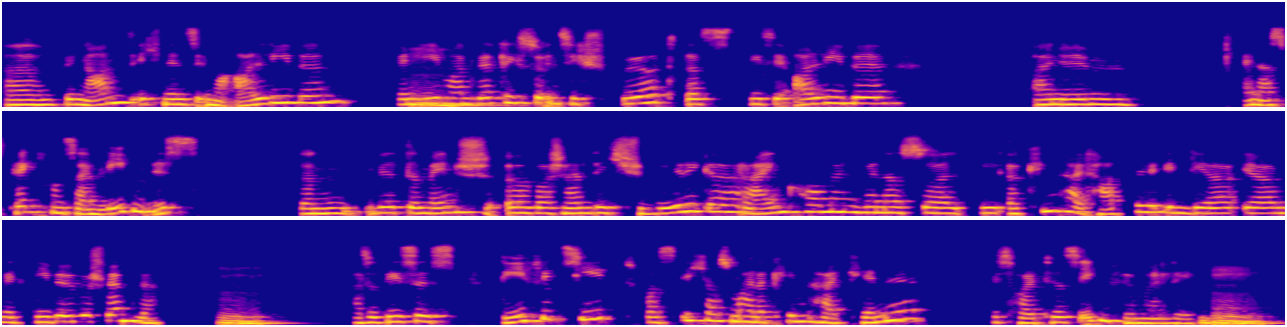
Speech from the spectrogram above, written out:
äh, benannt, ich nenne es immer Allliebe, wenn mhm. jemand wirklich so in sich spürt, dass diese Allliebe eine, ein Aspekt von seinem Leben ist, dann wird der Mensch äh, wahrscheinlich schwieriger reinkommen, wenn er so eine Kindheit hatte, in der er mit Liebe überschwemmt wird. Mhm. Also dieses Defizit, was ich aus meiner Kindheit kenne, ist heute ein Segen für mein Leben. Mhm.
